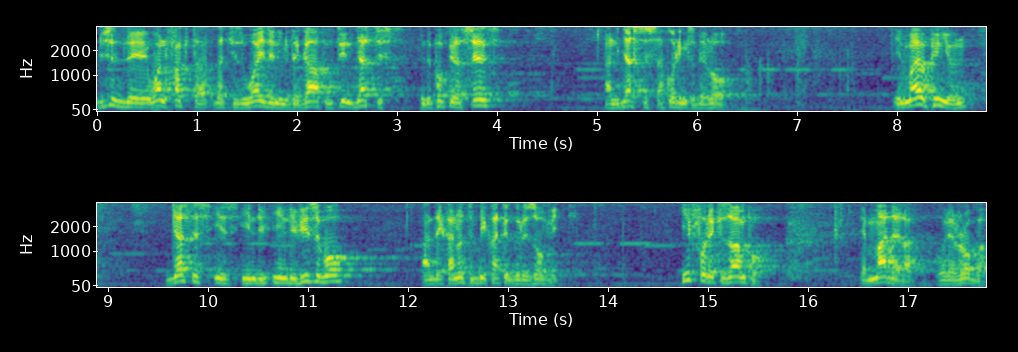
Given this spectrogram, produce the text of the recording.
This is the one factor that is widening the gap between justice in the popular sense and justice according to the law. In my opinion, justice is indi- indivisible and there cannot be categories of it. If, for example, a murderer or a robber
